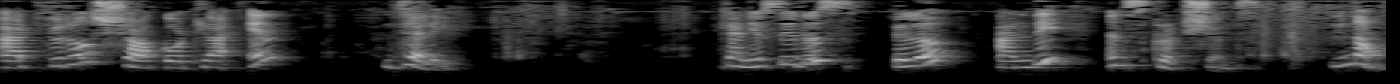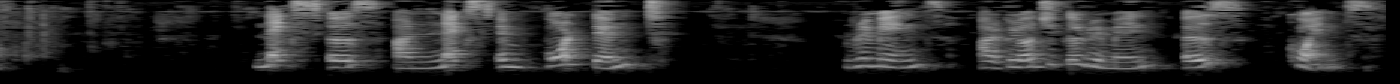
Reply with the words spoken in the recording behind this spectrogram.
at Firoz Shah Kotla in Delhi. Can you see this pillar and the inscriptions? Now Next is our next important remains, archaeological remain is coins.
